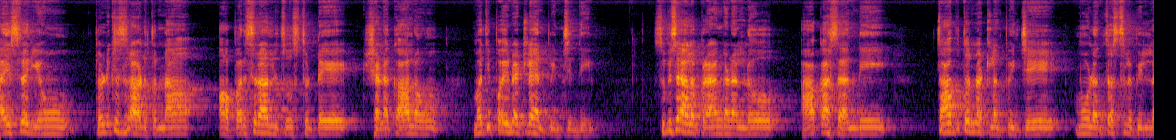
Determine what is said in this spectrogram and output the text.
ఐశ్వర్యం తొణికిసలాడుతున్న ఆ పరిసరాలను చూస్తుంటే క్షణకాలం మతిపోయినట్లే అనిపించింది. సువిశాల ప్రాంగణంలో ఆకాశాన్ని తాకుతున్నట్లు అనిపించే మూడంతస్తుల బిల్ల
